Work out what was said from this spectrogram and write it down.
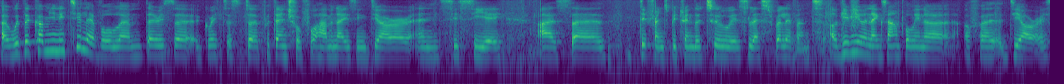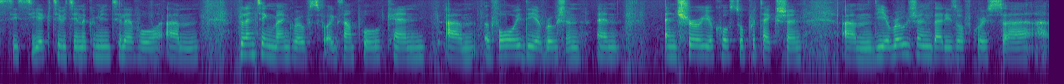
Uh, with the community level, um, there is a greatest uh, potential for harmonizing DRR and CCA as the difference between the two is less relevant. I'll give you an example in a, of a DRSCC activity in the community level. Um, planting mangroves, for example, can um, avoid the erosion and ensure your coastal protection. Um, the erosion that is, of course, uh,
